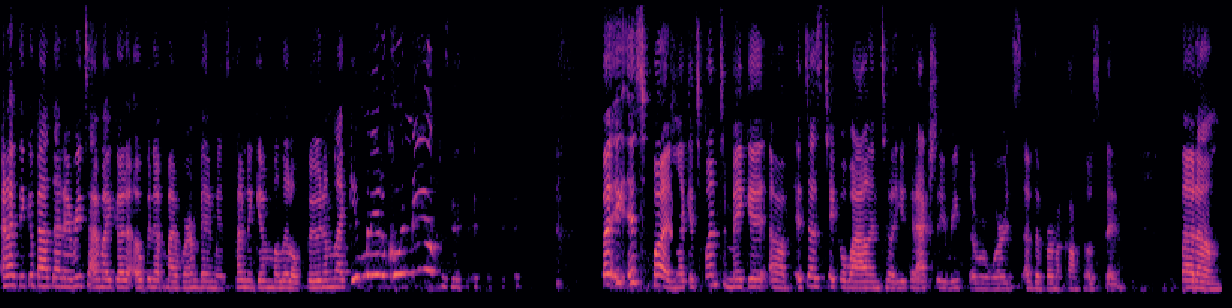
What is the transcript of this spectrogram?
and I think about that every time I go to open up my worm bin when it's time to give them a little food. I'm like, give them a little cornmeal. but it's fun. Like it's fun to make it. Um, it does take a while until you could actually reap the rewards of the vermicompost bin. But um,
